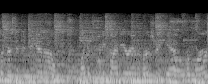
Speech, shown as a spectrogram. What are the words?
So Kristen, did you get a like a 25 year anniversary gift from work?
